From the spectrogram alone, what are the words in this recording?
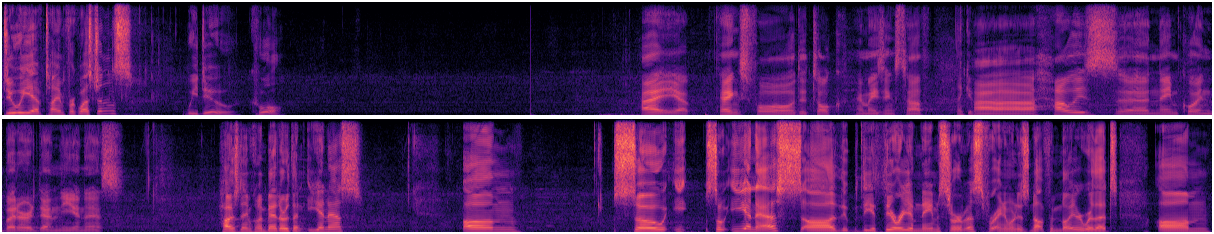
Do we have time for questions? We do. Cool. Hi, yeah. Thanks for the talk. Amazing stuff. Thank you. Uh, how is uh, Namecoin better than ENS? How is Namecoin better than ENS? Um, so, e so ENS, uh, the, the Ethereum name service, for anyone who's not familiar with it, um,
